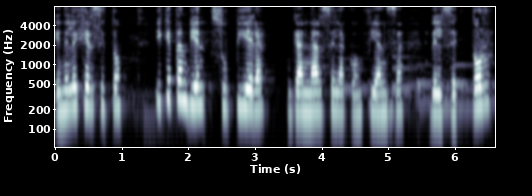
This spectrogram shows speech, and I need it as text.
en el ejército y que también supiera ganarse la confianza del sector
